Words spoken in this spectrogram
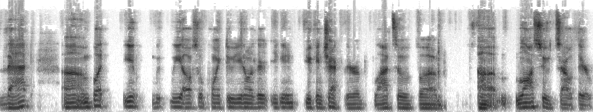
that. Um, but you know, we also point to, you know, there, you can you can check. There are lots of um, um, lawsuits out there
